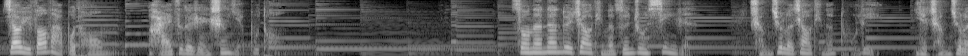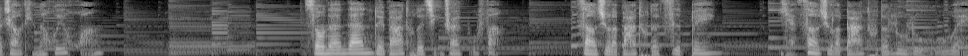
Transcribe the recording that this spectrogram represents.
教育方法不同，孩子的人生也不同。宋丹丹对赵婷的尊重信任，成就了赵婷的独立，也成就了赵婷的辉煌。宋丹丹对巴图的紧拽不放，造就了巴图的自卑，也造就了巴图的碌碌无为。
